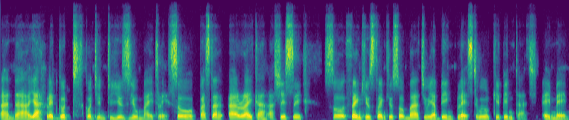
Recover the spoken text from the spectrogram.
and uh, yeah let god continue to use you mightily so pastor uh, raika ashisi so thank you thank you so much. We are being blessed. We will keep in touch. Amen.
